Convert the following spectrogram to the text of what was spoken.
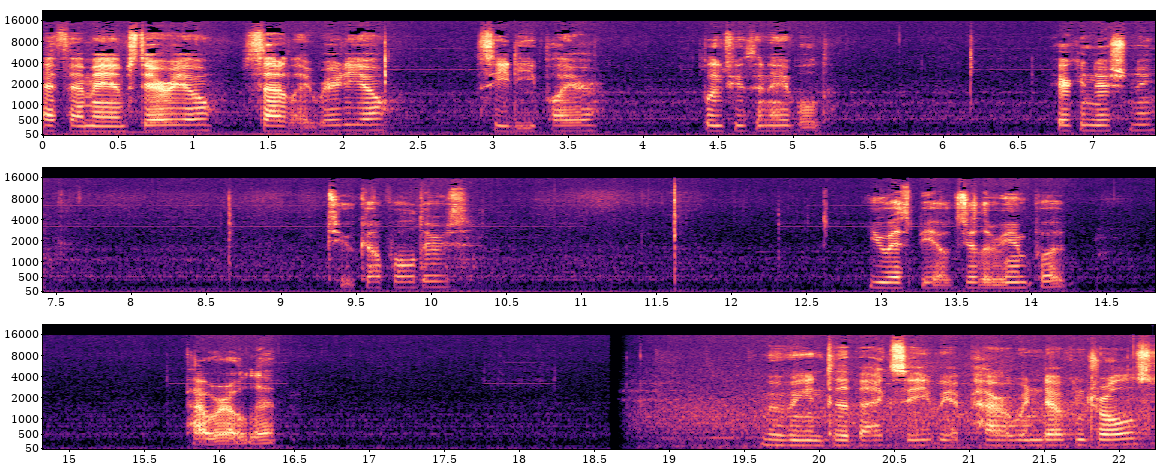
FM AM stereo, satellite radio, CD player, Bluetooth enabled, air conditioning, two cup holders, USB auxiliary input, power outlet. Moving into the back seat, we have power window controls,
